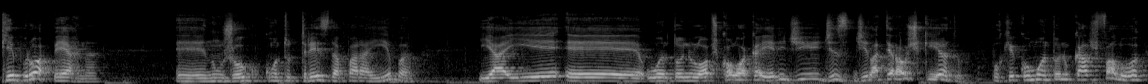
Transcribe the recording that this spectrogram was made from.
quebrou a perna é, num jogo contra o 13 da Paraíba. E aí é, o Antônio Lopes coloca ele de, de, de lateral esquerdo. Porque, como o Antônio Carlos falou,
